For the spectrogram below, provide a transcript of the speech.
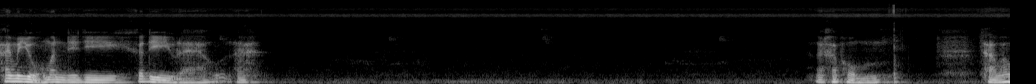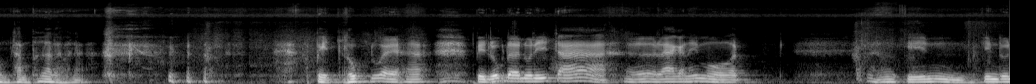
ให้มาอยู่ของมันดีๆ ก็ดีอยู่แล้วนะ นะครับผม ถามว่าผมทำเพื่ออะไรวะนะปิดลุกด้วยฮะ ปิดลุกเดินตัวนี้จ้า เออแลกกันให้หมดเอกิน กินตัว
